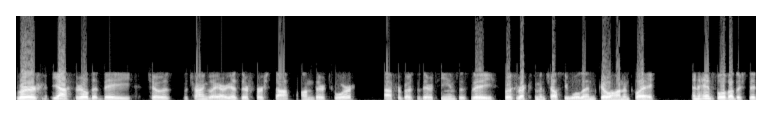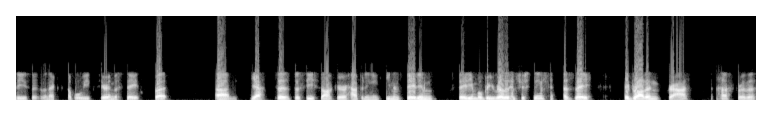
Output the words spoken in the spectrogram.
we're yeah thrilled that they chose the Triangle area as their first stop on their tour uh, for both of their teams, as they both Wrexham and Chelsea will then go on and play in a handful of other cities over the next couple weeks here in the states. But um, yeah, to to see soccer happening in Kenan Stadium Stadium will be really interesting as they they brought in grass uh, for the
